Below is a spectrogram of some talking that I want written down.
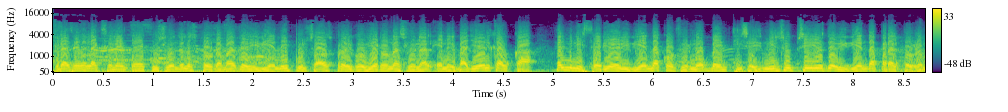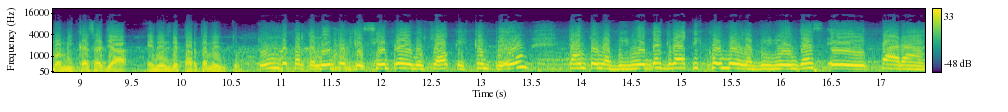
Gracias a la excelente ejecución de los programas de vivienda impulsados por el Gobierno Nacional en el Valle del Cauca, el Ministerio de Vivienda confirmó 26 mil subsidios de vivienda para el programa Mi Casa Ya en el departamento. un departamento que siempre ha demostrado que es campeón, tanto en las viviendas gratis como en las viviendas eh, para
